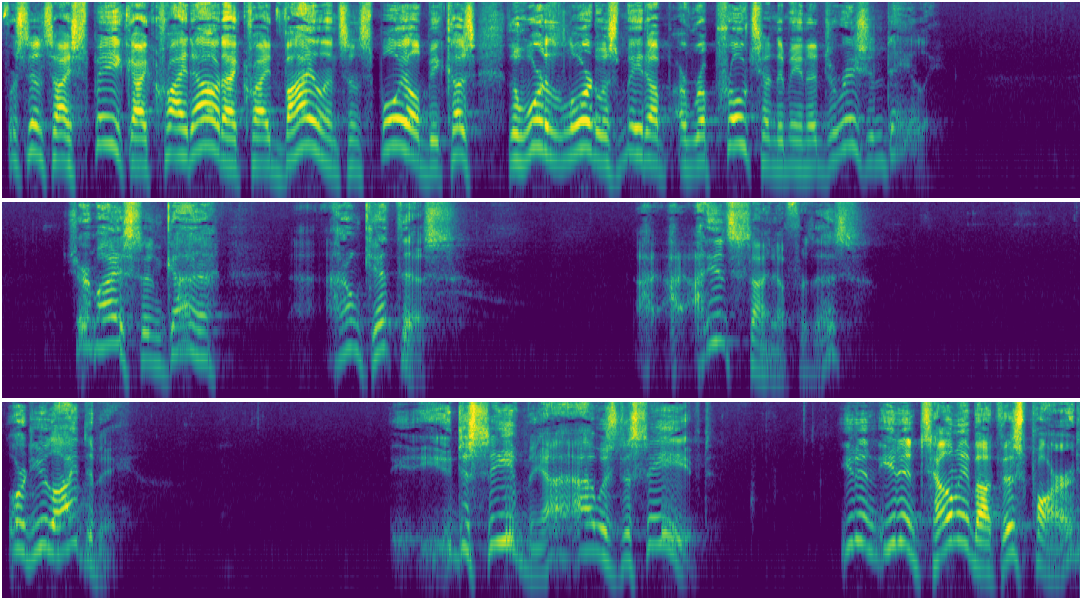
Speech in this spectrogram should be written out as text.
For since I spake, I cried out, I cried violence and spoil, because the word of the Lord was made up a reproach unto me and a derision daily. Jeremiah said, God, I don't get this. I, I, I didn't sign up for this. Lord, you lied to me. You deceived me. I, I was deceived. You didn't, you didn't tell me about this part.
